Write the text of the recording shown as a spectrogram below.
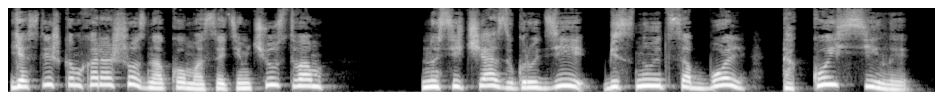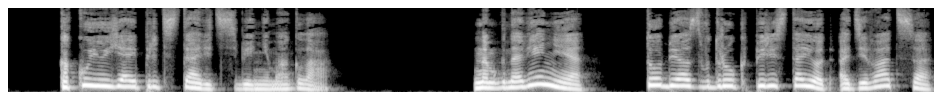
Я слишком хорошо знакома с этим чувством, но сейчас в груди беснуется боль такой силы, какую я и представить себе не могла. На мгновение Тобиас вдруг перестает одеваться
